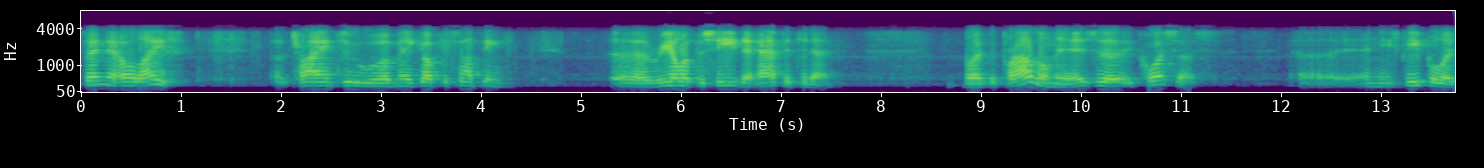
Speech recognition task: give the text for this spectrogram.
spend their whole life uh, trying to uh, make up for something uh, real or perceived that happened to them. But the problem is, uh, it costs us. Uh, and these people that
